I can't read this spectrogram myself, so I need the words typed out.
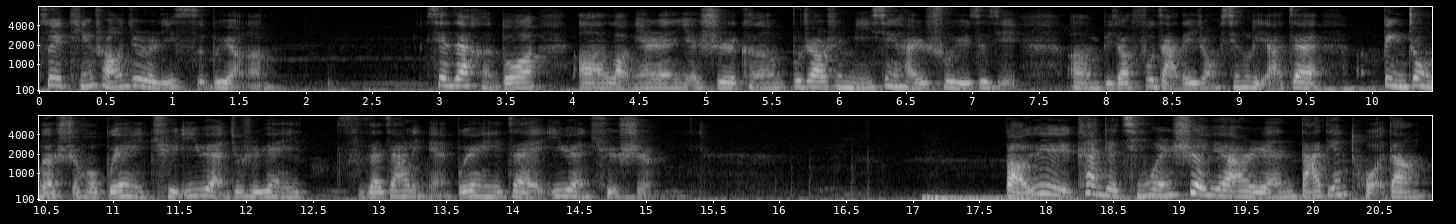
所以停床就是离死不远了。现在很多呃老年人也是可能不知道是迷信还是出于自己嗯比较复杂的一种心理啊，在病重的时候不愿意去医院，就是愿意死在家里面，不愿意在医院去世。宝玉看着晴雯、麝月二人打点妥当，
